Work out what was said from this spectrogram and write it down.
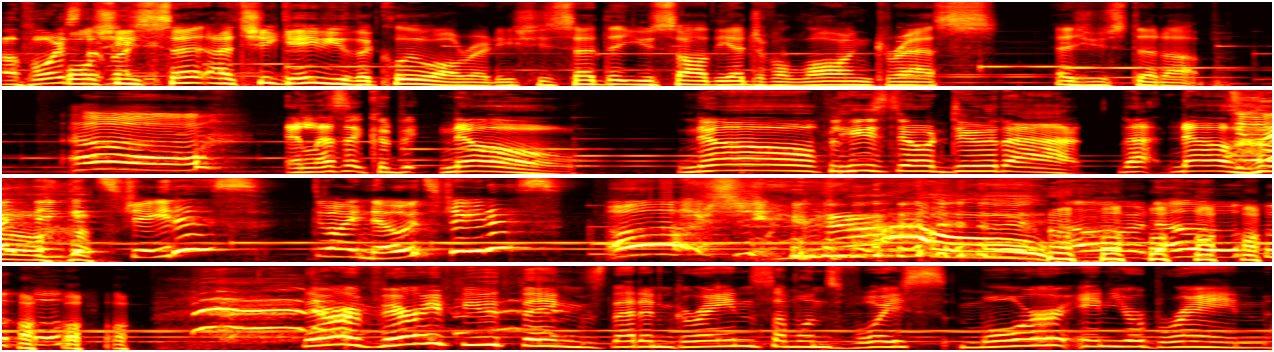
a voice Well, that she rec- said uh, she gave you the clue already. She said that you saw the edge of a long dress as you stood up. Oh. Unless it could be. No. No, please don't do that. That. No. Do I think it's Jadis? Do I know it's Jadis? Oh shit. No! oh no. There are very few things that ingrain someone's voice more in your brain,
